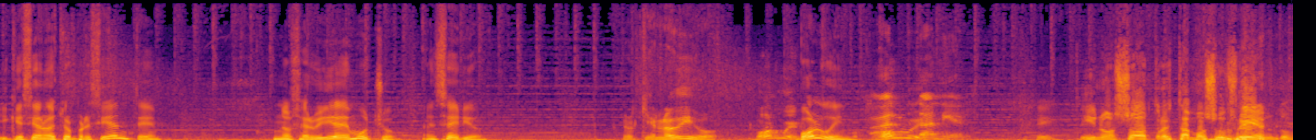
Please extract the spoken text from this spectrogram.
y que sea nuestro presidente. Nos serviría de mucho, en serio. ¿Pero quién lo dijo? Baldwin. Baldwin. Ah, Daniel. Y nosotros estamos sufriendo.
